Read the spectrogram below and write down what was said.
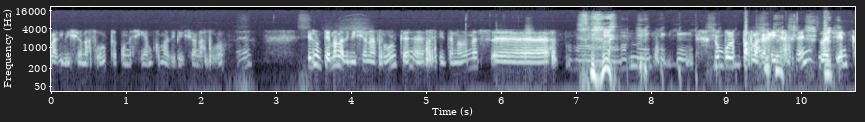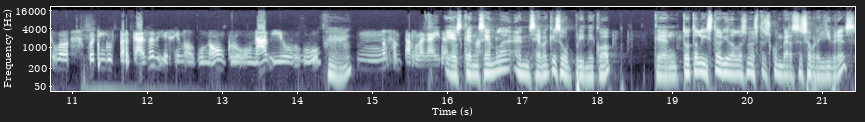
la divisió azul, que coneixíem com a divisió azul. Eh? És un tema, la divisió azul, que si te n'adones eh, no en volem parlar gaire. Eh? La gent que ho, ho ha tingut per casa, diguéssim, algun oncle, un avi o algú, mm -hmm. No se'n parla gaire. És que em sembla, em sembla que és el primer cop que en sí. tota la història de les nostres converses sobre llibres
